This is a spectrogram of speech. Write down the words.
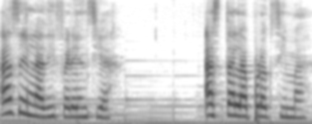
hacen la diferencia. Hasta la próxima.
